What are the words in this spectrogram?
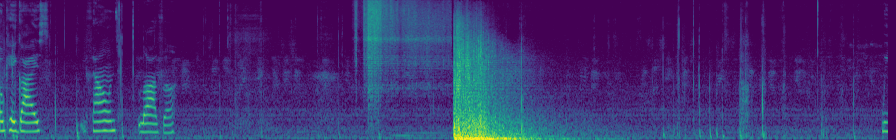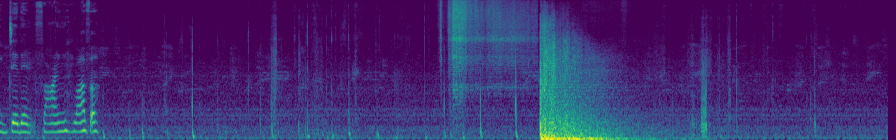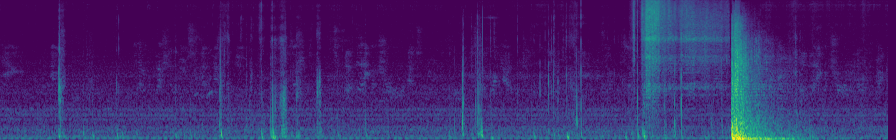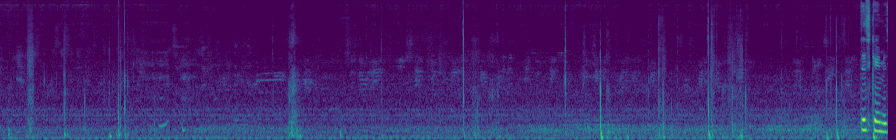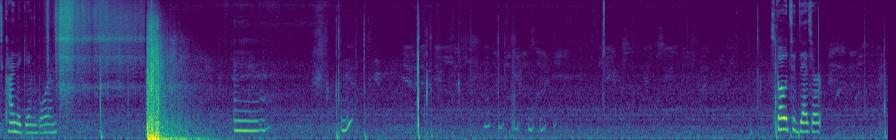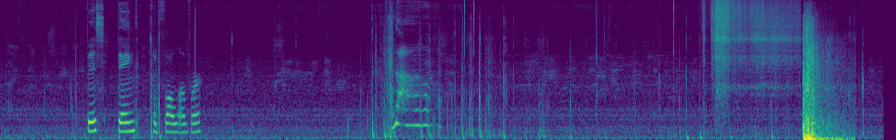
Okay, guys, we found lava. We didn't find lava. This game is kind of getting boring. Mm. Mm. Let's go to desert. This thing could fall over. No.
